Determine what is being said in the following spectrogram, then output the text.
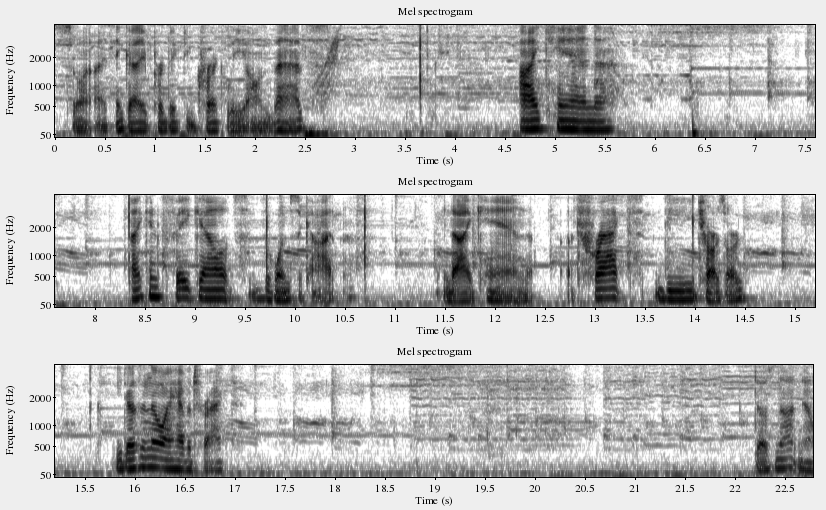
So I think I predicted correctly on that. I can I can fake out the Whimsicott and I can attract the Charizard. He doesn't know I have attract. Does not know.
